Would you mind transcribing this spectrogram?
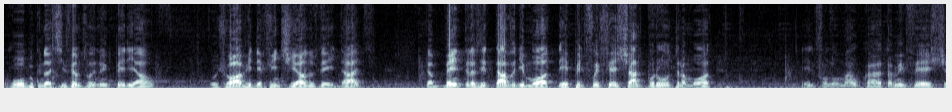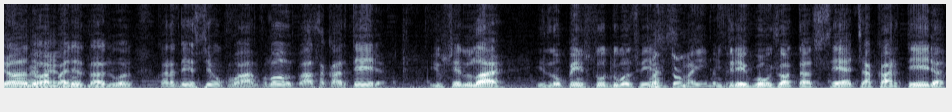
roubo que nós tivemos foi no Imperial. Um jovem de 20 anos de idade, também transitava de moto. De repente foi fechado por outra moto. Ele falou, mas o cara tá me fechando, Mas é, rapaz, dentro das ruas. O cara desceu com uma arma, falou, "Ô, passa a carteira. E o celular. Ele não pensou duas vezes. Ué, toma aí, meu filho. Entregou um J7, a carteira,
